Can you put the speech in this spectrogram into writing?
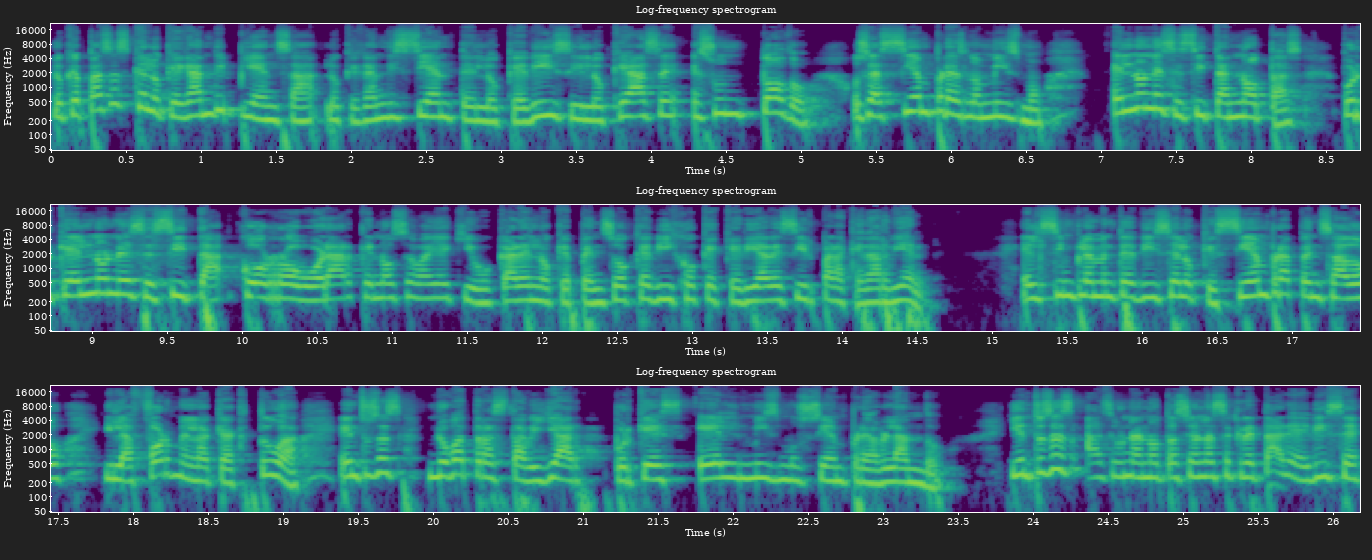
lo que pasa es que lo que Gandhi piensa, lo que Gandhi siente, lo que dice y lo que hace es un todo. O sea, siempre es lo mismo. Él no necesita notas porque él no necesita corroborar que no se vaya a equivocar en lo que pensó, que dijo, que quería decir para quedar bien. Él simplemente dice lo que siempre ha pensado y la forma en la que actúa. Entonces no va a trastabillar porque es él mismo siempre hablando. Y entonces hace una anotación la secretaria y dice,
